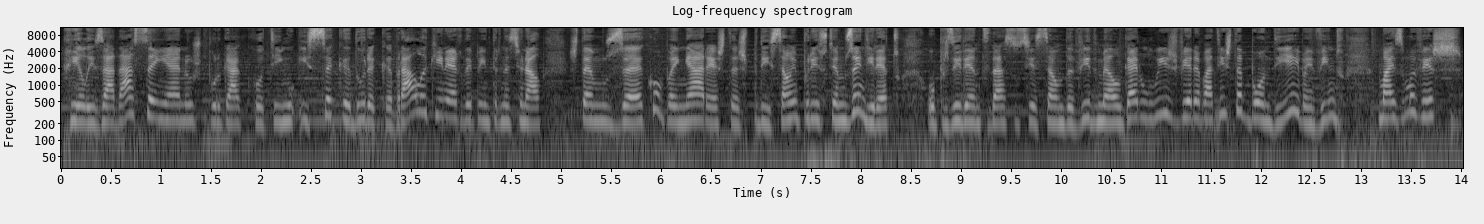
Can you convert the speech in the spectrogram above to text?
realizada há 100 anos por Gago Coutinho e Sacadura Cabral. Aqui na RDP Internacional estamos a acompanhar esta expedição e por isso temos em direto o presidente da Associação David Melgueiro, Luís Vieira Batista. Bom dia e bem-vindo mais uma vez.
